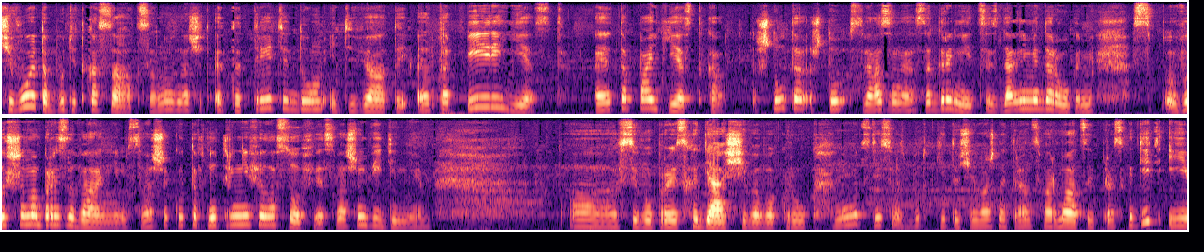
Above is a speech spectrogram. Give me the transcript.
Чего это будет касаться? Ну, значит, это третий дом и девятый. Это переезд, это поездка, что-то, что связано за границей, с дальними дорогами, с высшим образованием, с вашей какой-то внутренней философией, с вашим видением. а, всего происходящего вокруг. Ну вот здесь у вас будут какие-то очень важные трансформации происходить. И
